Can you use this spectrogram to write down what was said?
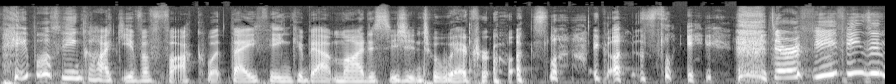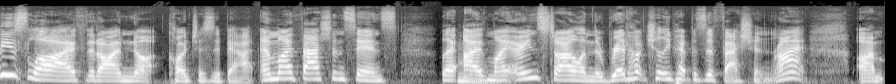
People think I give a fuck what they think about my decision to wear Crocs. Like, honestly, there are a few things in this life that I'm not conscious about. And my fashion sense, like, I have hmm. my own style. I'm the red hot chili peppers of fashion, right? Um,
